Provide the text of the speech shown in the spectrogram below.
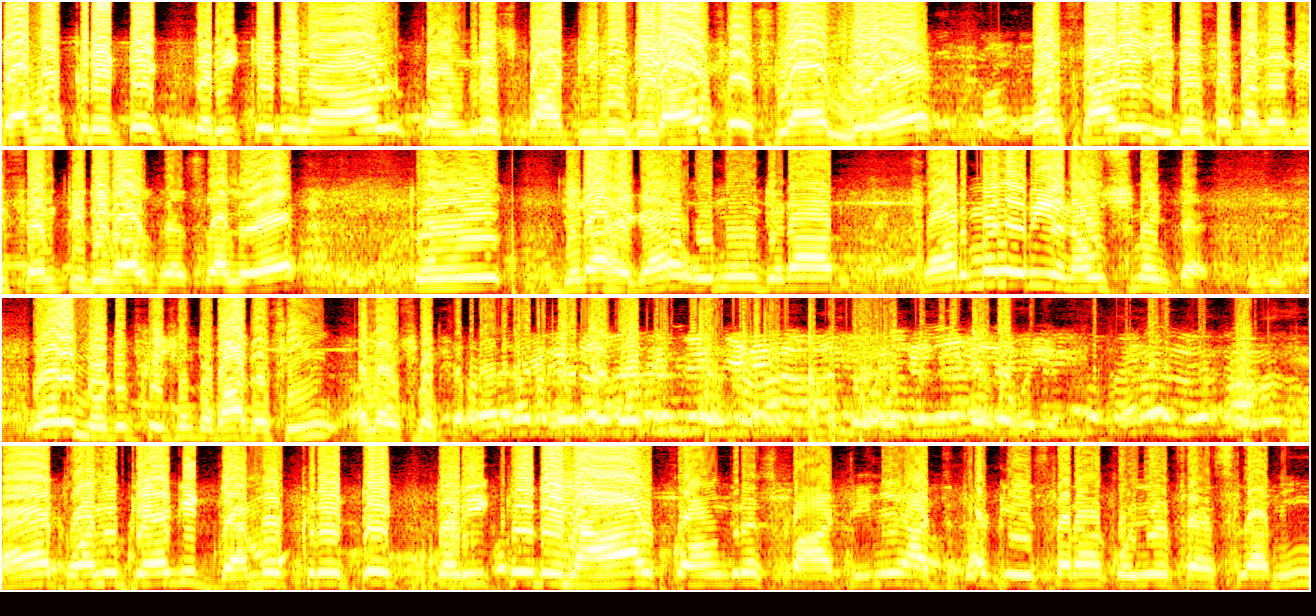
ਡੈਮੋਕ੍ਰੈਟਿਕ ਤਰੀਕੇ ਦੇ ਨਾਲ ਕਾਂਗਰਸ ਪਾਰਟੀ ਨੇ ਜਿਹੜਾ ਉਹ ਫੈਸਲਾ ਲਿਆ ਔਰ ਸਾਰੇ ਲੀਡਰ ਸਾਹਿਬਾਨਾਂ ਦੀ ਸਹਿਮਤੀ ਦੇ ਨਾਲ ਫੈਸਲਾ ਲਿਆ ਹੈ। ਜਿਹੜਾ ਹੈਗਾ, ਉਹਨੂੰ ਜਿਹੜਾ ਫਾਰਮਲ ਉਹਦੀ ਅਨਾਉਂਸਮੈਂਟ ਹੈ ਉਹ ਨੋਟੀਫਿਕੇਸ਼ਨ ਤੋਂ ਬਾਅਦ ਅਸੀਂ ਅਨਾਉਂਸਮੈਂਟ ਕਰਾਂਗੇ। ਮੈਂ ਤੁਹਾਨੂੰ ਕਿਹਾ ਕਿ ਡੈਮੋਕ੍ਰੈਟਿਕ ਤਰੀਕੇ ਦੇ ਨਾਲ ਕਾਂਗਰਸ ਪਾਰਟੀ ਨੇ ਅੱਜ ਤੱਕ ਇਸ ਤਰ੍ਹਾਂ ਕੋਈ ਫੈਸਲਾ ਨਹੀਂ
